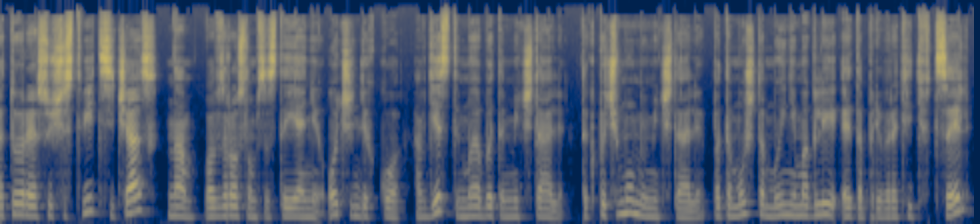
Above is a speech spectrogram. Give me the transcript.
которые осуществить сейчас нам во взрослом состоянии очень легко, а в детстве мы об этом мечтали. Так почему мы мечтали? Потому что мы не могли это превратить в цель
